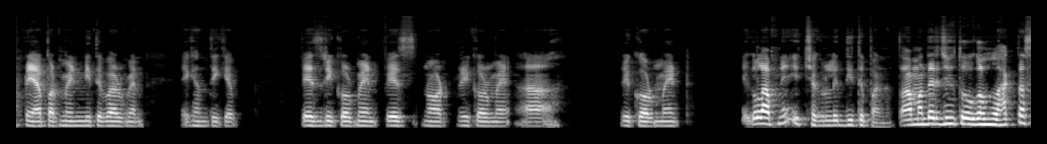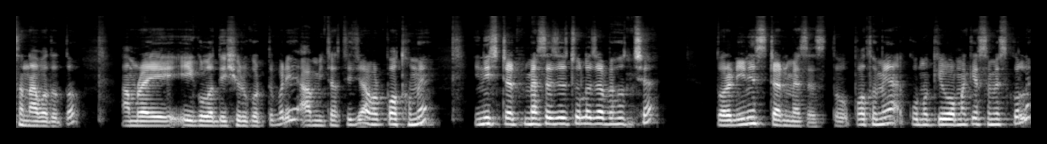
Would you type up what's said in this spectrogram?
আপনি অ্যাপার্টমেন্ট নিতে পারবেন। এখান থেকে page requirement page not requirement requirement এগুলো আপনি ইচ্ছা করলে দিতে পারেন। তো আমাদের যেহেতু ওগুলো লাগতেছে না আপাতত, আমরা এইগুলো দিয়ে শুরু করতে পারি। আমি চাচ্ছি যে আমার প্রথমে ইনস্ট্যান্ট মেসেজে চলে যাবে হচ্ছে, ধরেন ইনস্ট্যান্ট মেসেজ তো প্রথমে কোনো কেউ আমাকে এস এম এস করলে,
